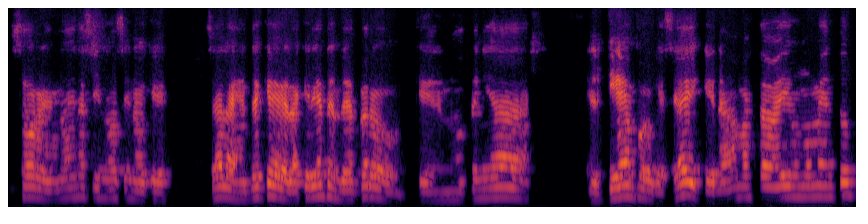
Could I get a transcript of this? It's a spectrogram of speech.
sorry, no es así, no, sino que o sea, la gente que la quería entender, pero que no tenía el tiempo, lo que sea, y que nada más estaba ahí un momento,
